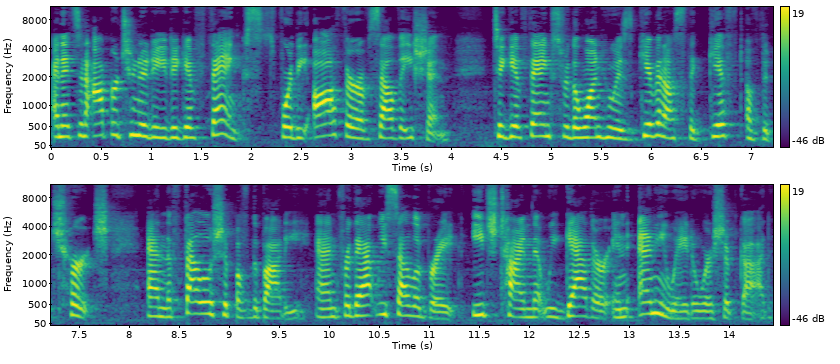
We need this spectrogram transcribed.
and it's an opportunity to give thanks for the author of salvation, to give thanks for the one who has given us the gift of the church and the fellowship of the body. And for that, we celebrate each time that we gather in any way to worship God,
